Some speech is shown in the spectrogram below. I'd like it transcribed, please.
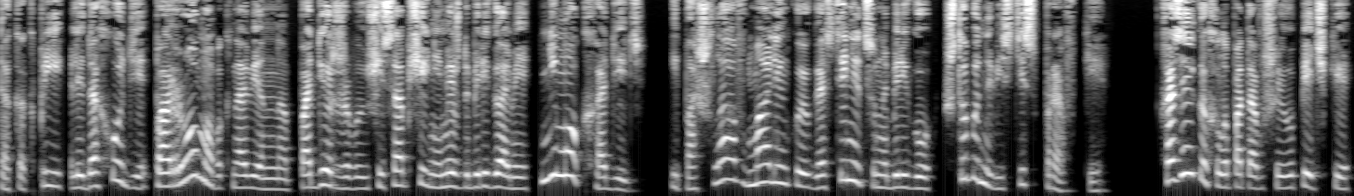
так как при ледоходе паром обыкновенно, поддерживающий сообщение между берегами, не мог ходить, и пошла в маленькую гостиницу на берегу, чтобы навести справки. Хозяйка, хлопотавшая у печки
